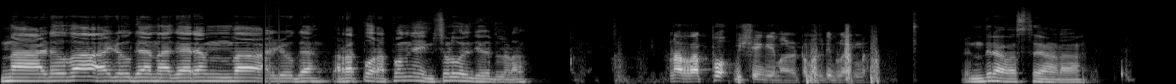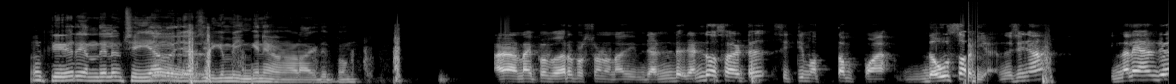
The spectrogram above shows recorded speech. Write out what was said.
നാട് വാഴുക നഗരം വാഴുക. റപ്പോ റപ്പോ ഞാൻ ഇൻസ്റ്റാൾ പോലും ചെയ്തിട്ടില്ലടാ. റെപ്പോ വിഷയം ഗെയിമാണ് കേട്ടോ മൾട്ടിപ്ലെയറിൽ എന്തൊരവസ്ഥയാടാ ഓ, കേറി എന്തെങ്കിലും ചെയ്യാന്ന് വിചാരിച്ചിരിക്കുമ്പോ ഇങ്ങനെയാണോടാ ഇതിപ്പം. അതാണ് ഇപ്പൊ വേറെ പ്രശ്നമാണ് രണ്ട് രണ്ടു ദിവസമായിട്ട് സിറ്റി മൊത്തം ദിവസം അടിയ. എന്ന് വെച്ച് കഴിഞ്ഞാൽ ഇന്നലെ ഞാനൊരു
